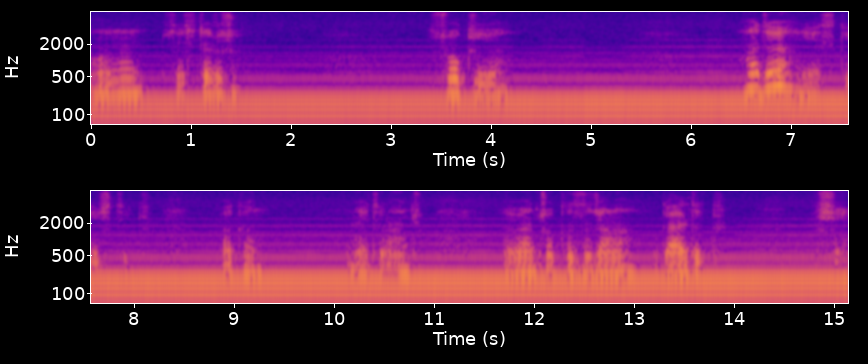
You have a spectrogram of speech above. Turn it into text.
Onun sesleri çok iyi. Hadi yes geçtik. Bakın. Neyse ben çok, ben çok hızlıcana geldik. Bir şey.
